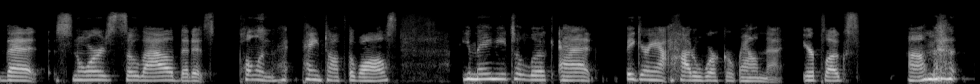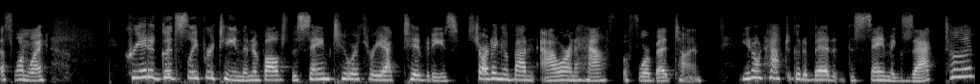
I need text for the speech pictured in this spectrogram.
that snores so loud that it's pulling paint off the walls you may need to look at figuring out how to work around that. Earplugs um, that's one way. Create a good sleep routine that involves the same two or three activities starting about an hour and a half before bedtime. You don't have to go to bed at the same exact time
